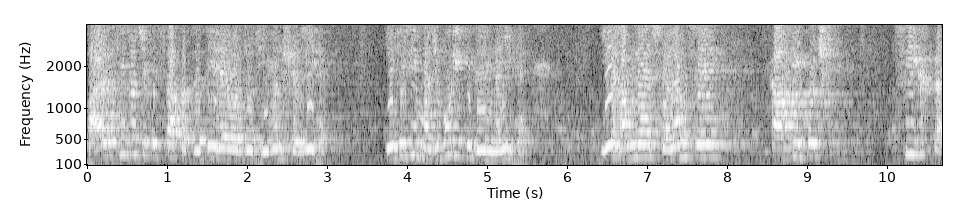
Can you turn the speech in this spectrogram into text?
भारत की जो चिकित्सा पद्धति है और जो जीवन शैली है, ये किसी मजबूरी की देन नहीं है। ये हमने स्वयं से काफ़ी कुछ सीख कर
